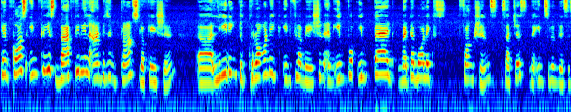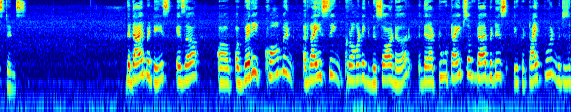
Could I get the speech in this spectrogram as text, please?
can cause increased bacterial antigen translocation, uh, leading to chronic inflammation and impo- impaired metabolic functions such as the insulin resistance. The diabetes is a uh, a very common rising chronic disorder. There are two types of diabetes. You can type 1, which is an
